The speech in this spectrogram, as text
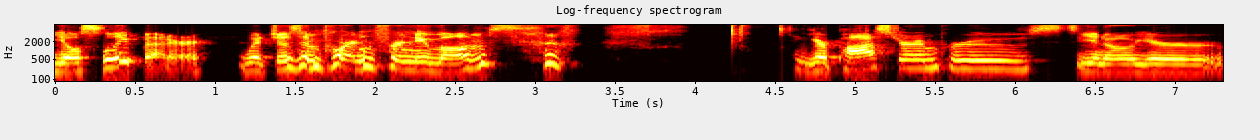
you'll sleep better, which is important for new moms. your posture improves, you know, your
